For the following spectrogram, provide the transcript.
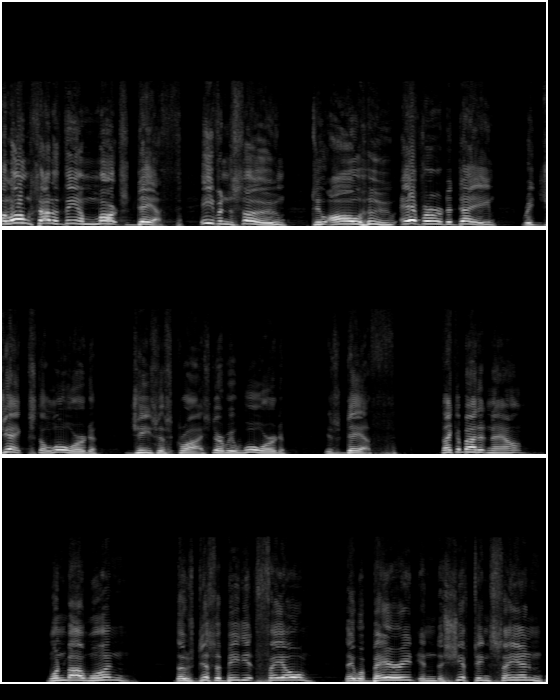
Alongside of them marched death. Even so, to all who ever today rejects the Lord Jesus Christ. Their reward is death. Think about it now. One by one, those disobedient fell. They were buried in the shifting sand,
